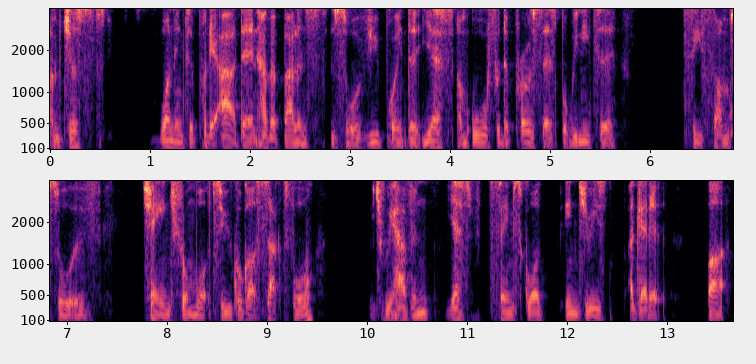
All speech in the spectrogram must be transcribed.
I'm just wanting to put it out there and have a balanced sort of viewpoint that yes, I'm all for the process, but we need to see some sort of change from what Tuchel got sacked for, which we haven't. Yes, same squad, injuries, I get it. But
